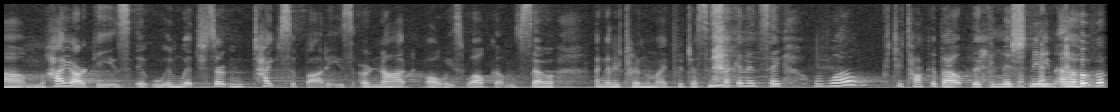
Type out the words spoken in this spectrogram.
um, hierarchies in which certain types of bodies are not always welcome. So I'm going to turn the mic for just a second and say, well, could you talk about the commissioning of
